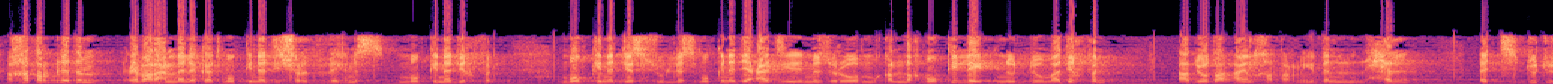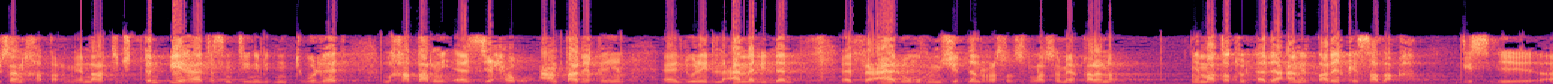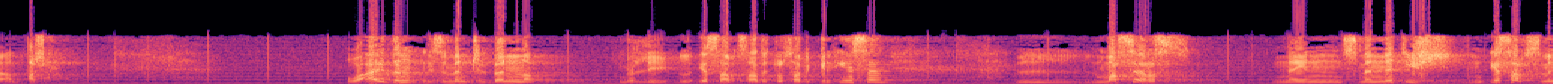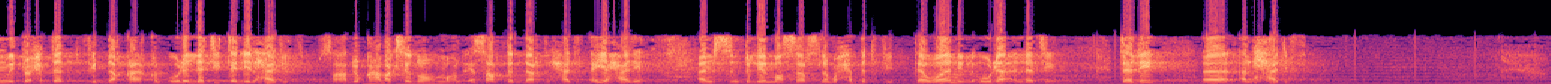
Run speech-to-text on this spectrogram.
خطر بنادم عبارة عن ملكات. ممكن هذه يشرد ذهنس ممكن هذه يغفل ممكن هذه يسلس ممكن هذه عادي مزروب مقلق ممكن لا يتندو ما يغفل يوضع أين خطرني؟ اذا الحل تسدوت سان خطرني. أنا تجد تنبيهات سنتيني بدن تولهت الخطرني ازحه عن طريقهم. دون العمل اذا فعال ومهم جدا. الرسول صلى الله عليه وسلم يقرن إماطة الأذى عن الطريق صدقة. ديس الأشر. وأيضا لزمن جلبنا باللي الإصابة صادت. تصاب الإنسان المصيرس نين سمن النتيج الإصابة سمن تحدد في الدقائق الأولى التي تلي الحادث. صاد يقع لاكسيدون مغ الإصابة تدارت الحادث أي حادث؟ أنسن باللي المصيرس محدد في الثواني الأولى التي تلي الحادث.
